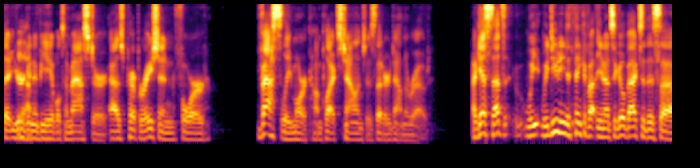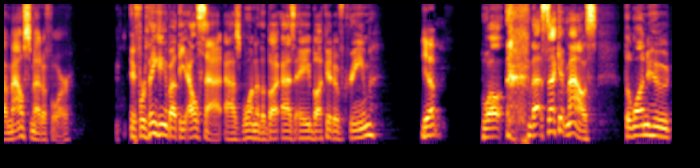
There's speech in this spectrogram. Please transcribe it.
that you're Yeah. going to be able to master as preparation for vastly more complex challenges that are down the road. I guess that's we we do need to think about, you know, to go back to this uh, mouse metaphor. If we're thinking about the LSAT as one of the bu- as a bucket of cream, Yep. well, that second mouse, the one who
